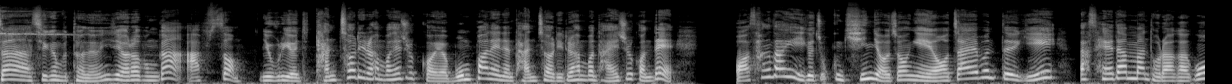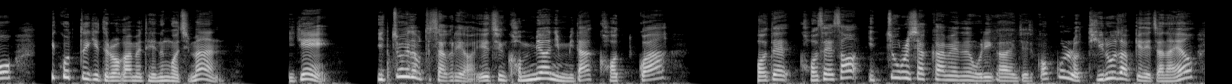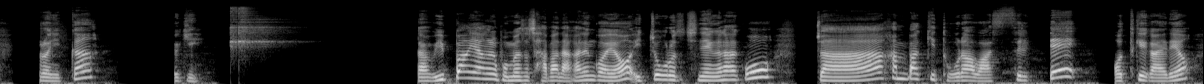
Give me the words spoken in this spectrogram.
자, 지금부터는 이제 여러분과 앞섬, 이 우리 이제 단처리를 한번 해줄 거예요. 몸판에 있는 단처리를 한번 다 해줄 건데, 와, 상당히 이거 조금 긴 여정이에요. 짧은 뜨기, 딱 세 단만 돌아가고, 피코뜨기 들어가면 되는 거지만, 이게 이쪽에서부터 시작을 해요. 이게 지금 겉면입니다. 겉과 겉에, 겉에서 이쪽으로 시작하면은 우리가 이제 거꾸로 뒤로 잡게 되잖아요. 그러니까, 여기. 자, 윗방향을 보면서 잡아 나가는 거예요. 이쪽으로 진행을 하고 쫙 한 바퀴 돌아왔을 때 어떻게 가야 돼요?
